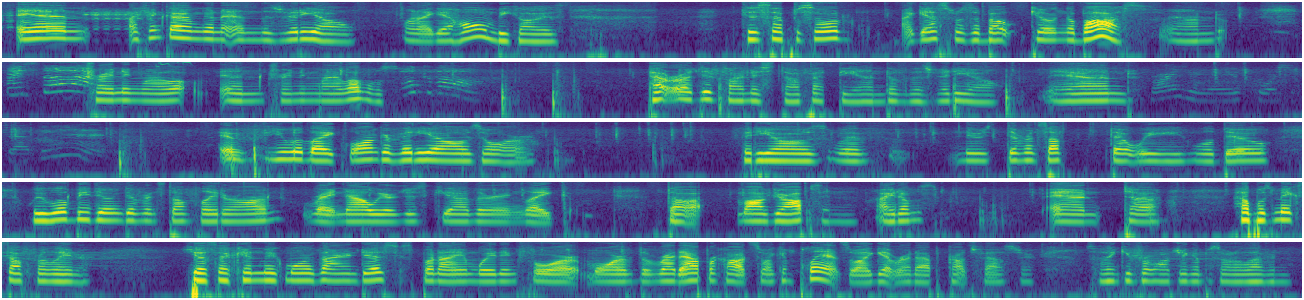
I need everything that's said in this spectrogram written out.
And I think I'm going to end this video when I get home because this episode, I guess, was about killing a boss and. Training my and training my levels. Pat Rod did find his stuff at the end of this video. And if you would like longer videos or videos with new different stuff that we will do, we will be doing different stuff later on. Right now we are just gathering like the mob drops and items and to help us make stuff for later. Yes, I can make more of the iron discs, but I am waiting for more of the red apricorns so I can plant so I get red apricorns faster. So thank you for watching episode 11.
